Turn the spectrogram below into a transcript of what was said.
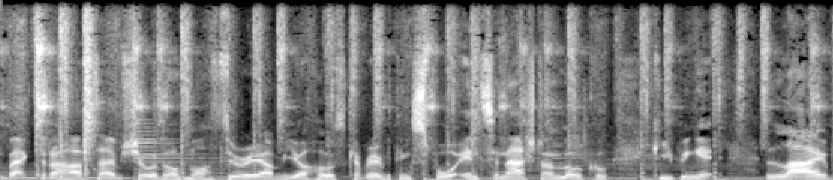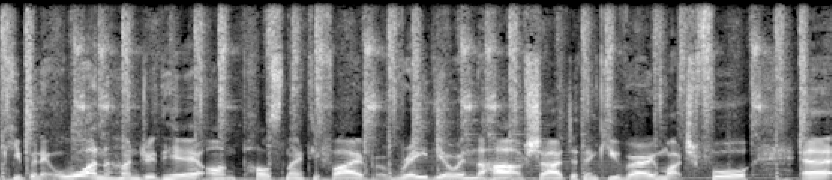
Welcome back to the halftime show with Omar Duri. I'm your host, cover everything sport, international and local, keeping it live, keeping it 100 here on Pulse 95 Radio in the heart of Sharjah. Thank you very much for uh,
